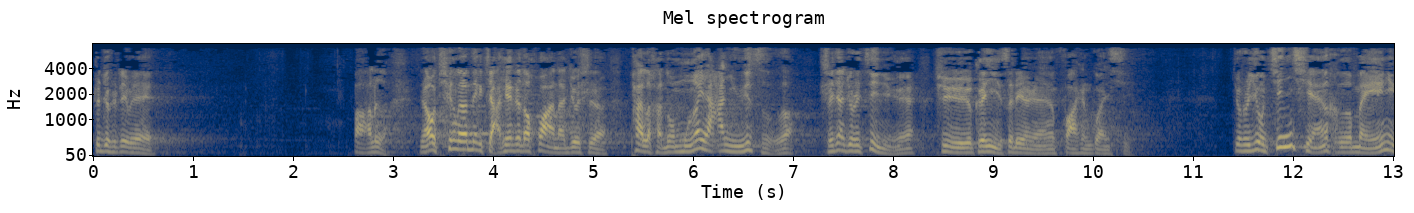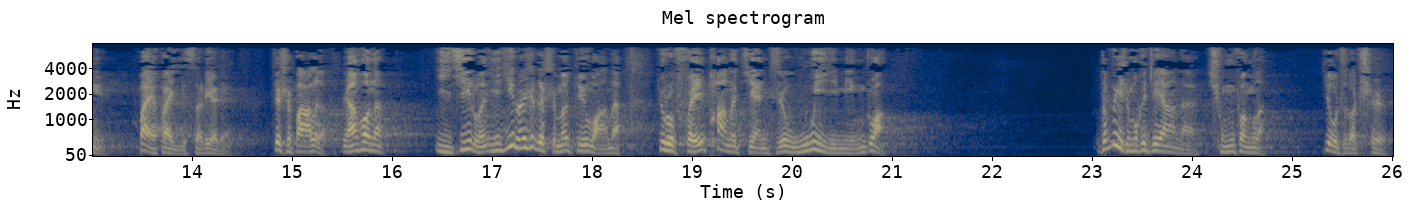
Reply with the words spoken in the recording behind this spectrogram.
这就是这位巴勒。然后听了那个假先知的话呢，就是派了很多摩崖女子，实际上就是妓女，去跟以色列人发生关系，就是用金钱和美女败坏以色列人。这是巴勒。然后呢，以基伦，以基伦是个什么君王呢？就是肥胖的，简直无以名状。他为什么会这样呢？穷疯了，就知道吃。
